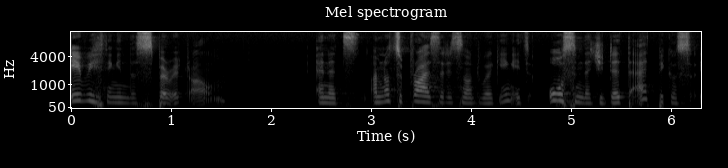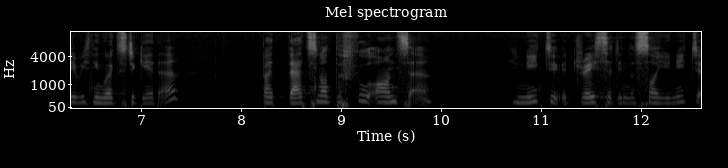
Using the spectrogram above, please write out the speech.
everything in the spirit realm. And it's, I'm not surprised that it's not working. It's awesome that you did that because everything works together. But that's not the full answer. You need to address it in the soul. You need to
